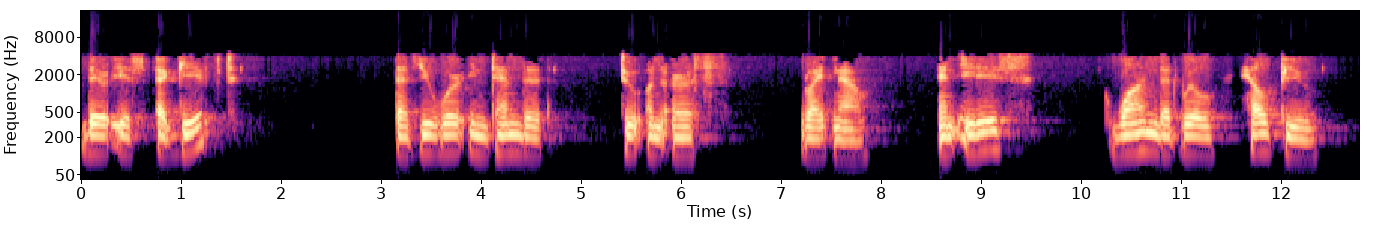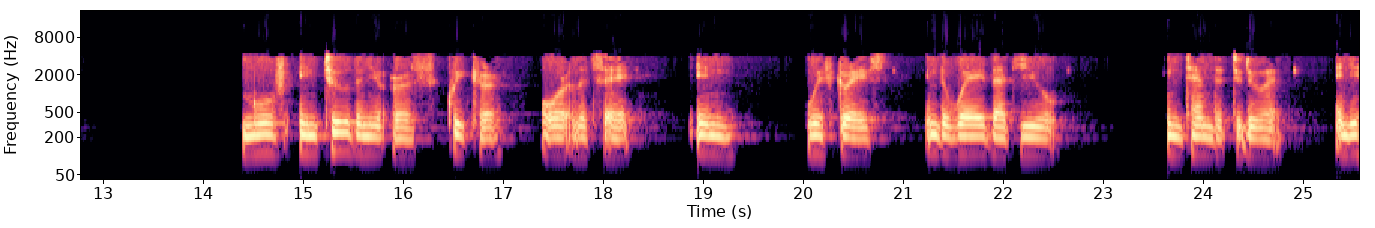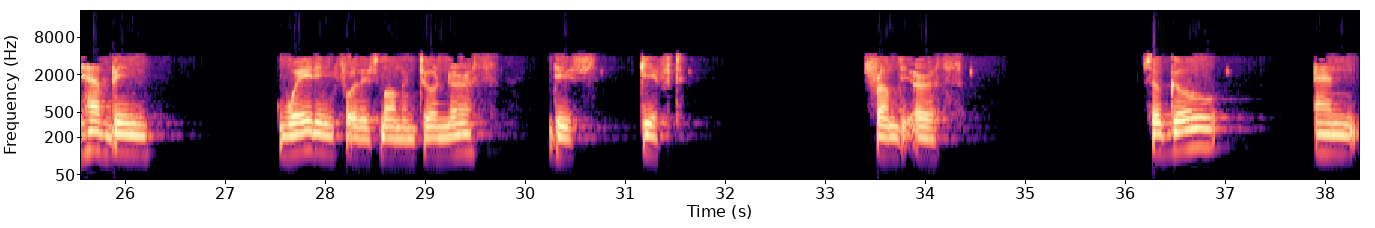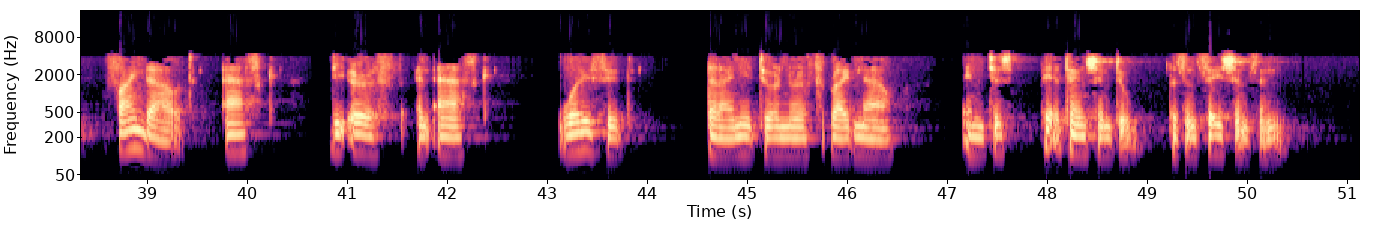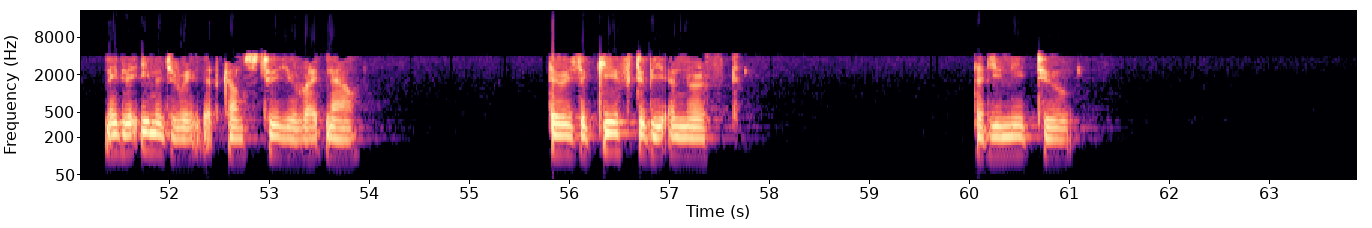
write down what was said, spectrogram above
There is a gift that you were intended to unearth right now. And it is one that will help you move into the new earth quicker, or let's say, in with grace, in the way that you intended to do it. And you have been waiting for this moment to unearth this gift from the earth. So go and find out, ask the earth and ask, what is it that I need to unearth right now? And just pay attention to the sensations and maybe the imagery that comes to you right now. There is a gift to be unearthed that you need to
